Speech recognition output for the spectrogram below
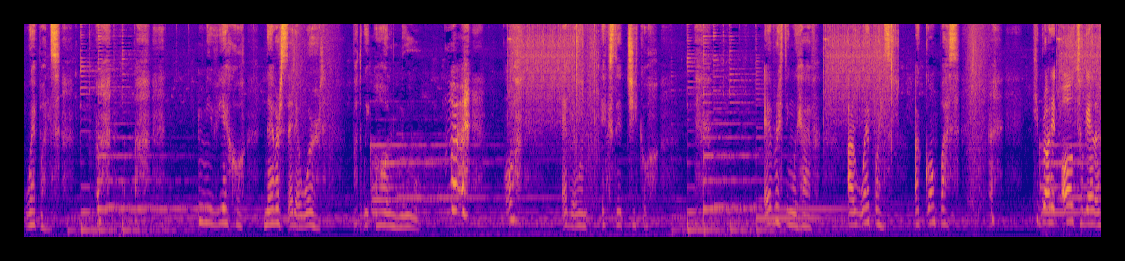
weapons. Mi viejo never said a word, but we all knew. Everyone except Chico. Everything we have our weapons, our compas. He brought it all together.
